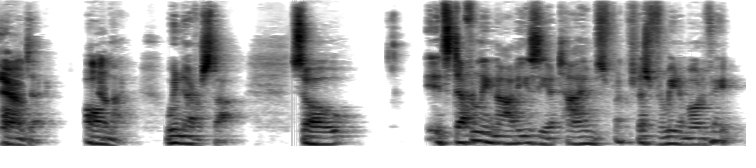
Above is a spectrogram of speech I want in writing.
yeah. all day, all yeah. night. We never stop. So it's definitely not easy at times, especially for me to motivate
